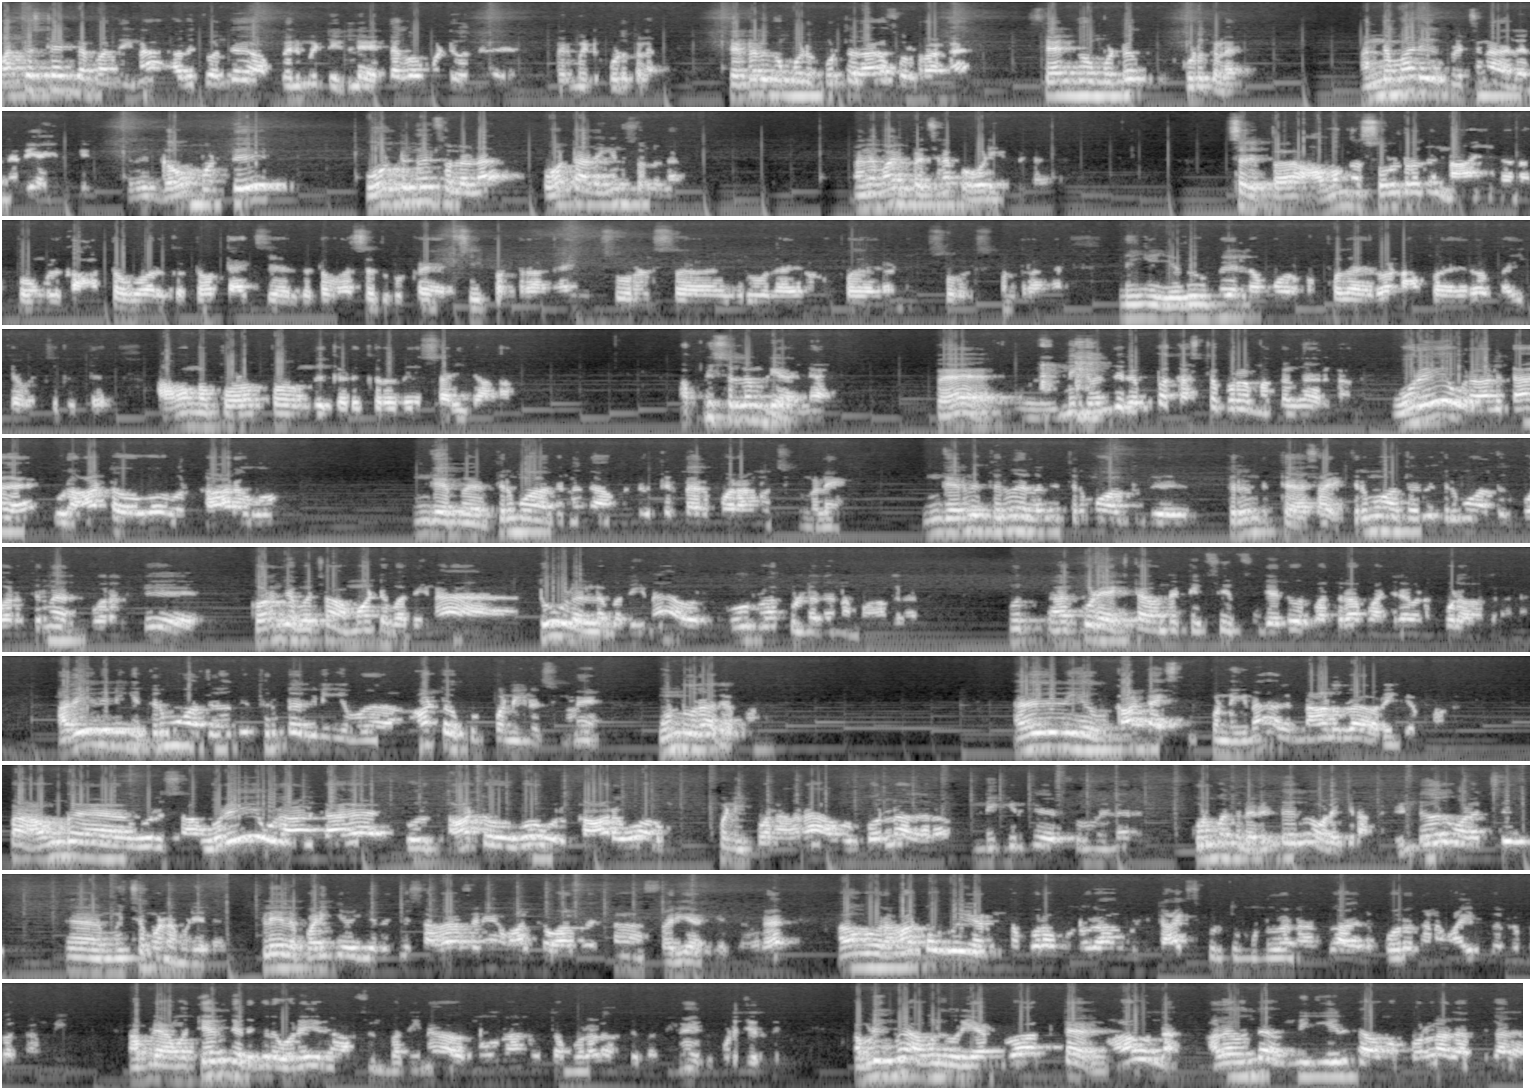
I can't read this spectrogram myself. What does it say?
மற்ற ஸ்டேட்ல பார்த்தீங்கன்னா அதுக்கு வந்து பெர்மிட் இல்லை. எந்த கவர்மெண்ட் வந்து பெர்மிட் கொடுக்கல. சென்ட்ரல் கவர்மெண்ட் கொடுத்ததாக சொல்றாங்க. ஸ்டேட் கவர்மெண்ட்டும் கொடுக்கல. அந்த மாதிரி ஒரு பிரச்சனை அதுல நிறைய இருக்கு. அது கவர்மெண்ட் ஓட்டுங்கன்னு சொல்லல ஓட்டாதீங்கன்னு சொல்லல. அந்த மாதிரி பிரச்சனை இப்போ ஓடிக்கிட்டு இருக்காங்க சார் இப்ப அவங்க சொல்றது நான் என்னன்னா இப்போ உங்களுக்கு ஆட்டோவா இருக்கட்டும் டாக்ஸியா இருக்கட்டும் வருஷத்துக்கு ஒருக்கா எஃப்சி பண்றாங்க. இன்சூரன்ஸ் இருபதாயிரம் முப்பதாயிரம் இன்சூரன்ஸ் பண்றாங்க. நீங்க எதுவுமே இல்லாம ஒரு முப்பதாயிரம் ரூபாய் நாற்பதாயிரம் ரூபாய் பைக்கை வச்சுக்கிட்டு அவங்க பொழப்ப வந்து கெடுக்கிறதே சரிதானா? அப்படி சொல்ல முடியாதுல்ல. இப்ப இன்னைக்கு வந்து ரொம்ப கஷ்டப்படுற மக்கள் தான் இருக்காங்க. ஒரே ஒரு ஆளுக்காக ஒரு ஆட்டோவோ ஒரு காரவோ இங்க இப்ப திருமாவளத்துல இருந்து அவங்க வந்து திருநெல்வேலி போறாங்கன்னு வச்சுக்கோங்களேன். இங்க இருந்து திருநெல்வேலில இருந்து திருமாவளத்துக்கு திருந்து சாரி திருமாவளத்துல இருந்து திருமாவளத்துக்கு போற திருநெல்வேலிக்கு போறதுக்கு குறைஞ்சபட்சம் அமௌண்ட் பாத்தீங்கன்னா டூ வீலர்ல பாத்தீங்கன்னா ஒரு நூறுரூவாக்குள்ளே தான் நம்ம வாங்குறாங்க. கூட எக்ஸ்ட்ரா வந்து டிப்ஸ் டிப்ஸ் சேர்த்து ஒரு பத்து ரூபா பாஞ்சு ரூபா கூட வாங்குறாங்க. அதே இது நீங்க திருமாவளத்துல இருந்து நீங்கள் நீங்க ஆட்டோ புக் பண்ணீங்கன்னு வச்சுக்கோங்களேன் முந்நூறுரூவா கேட்பாங்க அதாவது நீங்க கால் டாக்ஸ் புக் பண்ணீங்கன்னா அது நானூறுரூவா வரைக்கும் கேட்பாங்க இப்போ அவங்க ஒரு சா- ஒரே ஒரு ஆளுக்காக ஒரு ஆட்டோவோ ஒரு காரவோ அவங்க பண்ணி போனாங்கன்னா அவங்க பொருளாதாரம் இன்னைக்கு இருக்கிற சூழ்நிலை குடும்பத்துல ரெண்டு பேரும் உழைக்கிறாங்க. ரெண்டு பேரும் உழைச்சு மிச்சம் பண்ண முடியல. பிள்ளைகளை படிக்க வைக்கிறதுக்கு சராசரியா வாழ்க்கை வாழ்றது தான் சரியா இருக்கே தவிர அவங்க ஒரு ஆட்டோக்கு இரநூத்தம்பது ரூபா முந்நூறுவா கொடுத்து டாக்ஸ் கொடுத்து முந்நூறுவா நானூறுவா அதில் போறதுக்கான வாய்ப்புகள் ரொம்ப கம்மி. அப்படி அவங்க தேர்ந்தெடுக்கிற ஒரே ஒரு ஆப்ஷன் பார்த்தீங்கன்னா ஒரு நூறுரூவா நூற்றம்பது ரூபால வந்து பார்த்தீங்கன்னா இது முடிஞ்சிருது. அப்படிங்கும்போது அவங்களுக்கு ஒரு இரநூறுவா கிட்ட லாபம் தான். அதை வந்து இன்னைக்கு இருந்து அவங்க பொருளாதாரத்துக்கு அதை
